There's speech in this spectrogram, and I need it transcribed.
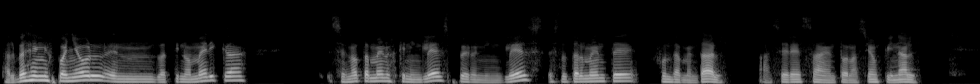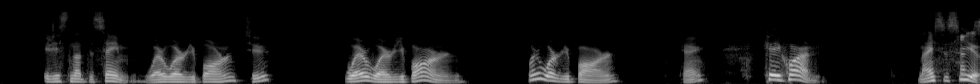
Tal vez en español, en Latinoamérica, se nota menos que en inglés, pero en inglés es totalmente fundamental hacer esa entonación final. It is not the same. Where were you born? To where were you born? Where were you born? Okay. Hey Juan, nice to see you.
